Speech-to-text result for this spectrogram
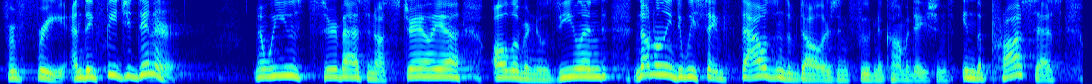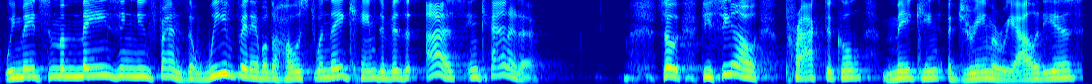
for free, and they feed you dinner. Now, we used Servas in Australia, all over New Zealand. Not only did we save thousands of dollars in food and accommodations, in the process, we made some amazing new friends that we've been able to host when they came to visit us in Canada. So, do you see how practical making a dream a reality is?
